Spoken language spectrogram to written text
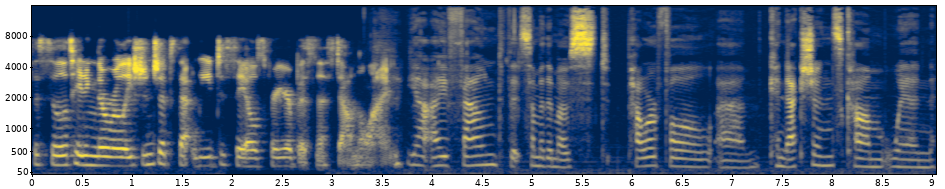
facilitating the relationships that lead to sales for your business down the line. Yeah, I found that some of the most powerful um, connections come when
